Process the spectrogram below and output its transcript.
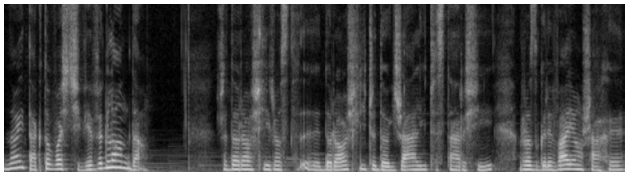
No i tak to właściwie wygląda że dorośli, roz, y, dorośli, czy dojrzali, czy starsi rozgrywają szachy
